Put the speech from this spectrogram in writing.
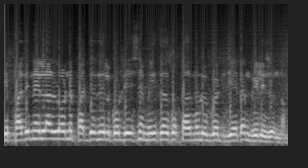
ఈ పది నెలల్లోనే పద్దెనిమిది వేల కోట్లు చేసిన మిగతా పదమూడు కోట్లు చేయడం రిలీజ్ ఉన్నాం.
